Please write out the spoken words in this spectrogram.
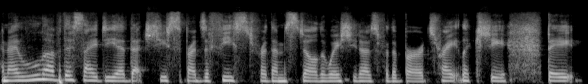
And i love this idea that she spreads a feast for them still the way she does for the birds right? Like she they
